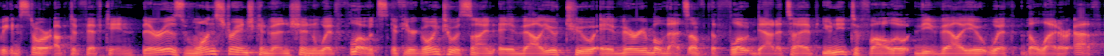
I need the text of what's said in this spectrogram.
we can store up to 15. There is one strange convention with floats. If you're going to assign a value to a variable that's of the float data type, you need to follow the value with the letter f.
